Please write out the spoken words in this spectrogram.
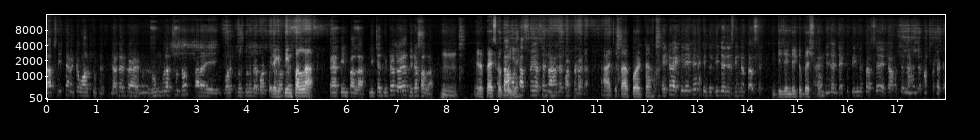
love system একটা ওয়াল প্রুফের যাদের রুমগুলো ছোট তারা এই ওয়াল প্রুফগুলো ব্যবহার করতে এটা কি তিন পাল্লা? হ্যাঁ, তিন পাল্লা। নিচে দুটো ডয়ার দুটো পাল্লা। হুম এর প্রাইস কত দামও ভাইয়া? সাশ্রয় আছে নয় হাজার পাঁচশো টাকা। আচ্ছা তারপরটা? এটাও একই রেটে কিন্তু ডিজাইনের ভিন্নতা আছে। ডিজাইনটা একটু বেশ কম। ডিজাইনটা একটু ভিন্নতা আছে এটা হচ্ছে নয় হাজার পাঁচশো টাকা।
